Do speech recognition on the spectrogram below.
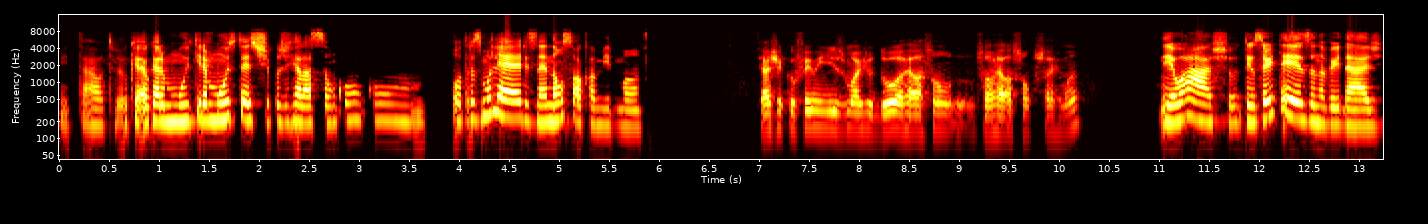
e tal. Eu quero muito, queria muito ter esse tipo de relação com, com outras mulheres, né? Não só com a minha irmã. Você acha que o feminismo ajudou a relação, sua relação com sua irmã? Eu acho, tenho certeza, na verdade.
